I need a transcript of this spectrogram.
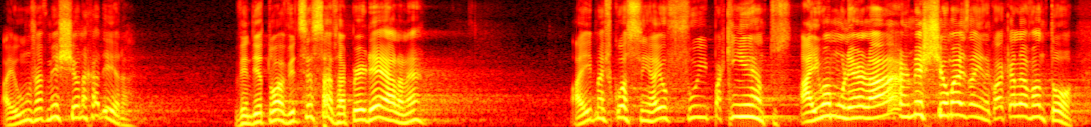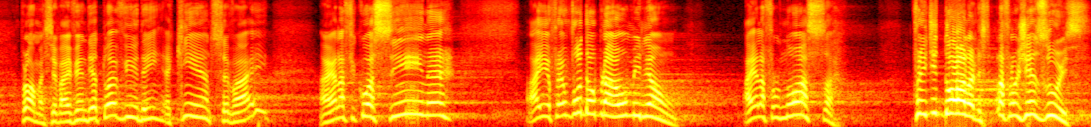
Aí um já mexeu na cadeira. Vender a tua vida, você sabe, você vai perder ela, né? Aí, mas ficou assim, aí eu fui para 500. Aí uma mulher lá mexeu mais ainda, qual é que ela levantou? Falou, mas você vai vender a tua vida, hein? É 500, você vai? Aí ela ficou assim, né? Aí eu falei, eu vou dobrar um milhão. Aí ela falou, nossa, Falei, de dólares. Ela falou, Jesus.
